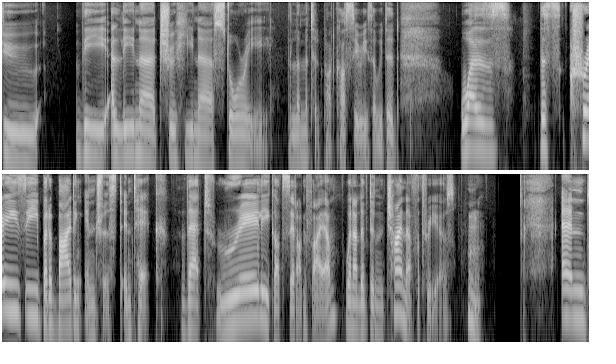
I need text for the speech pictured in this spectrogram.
to the Alina Truhina story, the limited podcast series that we did, was this crazy but abiding interest in tech that really got set on fire when I lived in China for three years. Hmm. And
